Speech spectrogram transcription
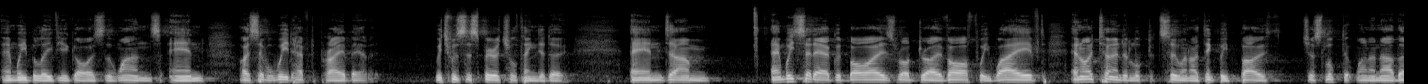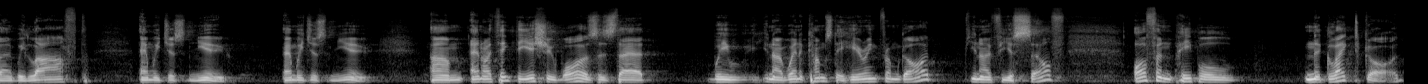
and we believe you guys are the ones. And I said, well, we'd have to pray about it, which was the spiritual thing to do. And, um, and we said our goodbyes. Rod drove off. We waved. And I turned and looked at Sue, and I think we both just looked at one another and we laughed and we just knew. And we just knew. Um, and I think the issue was is that we, you know, when it comes to hearing from God, you know, for yourself, often people neglect God,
